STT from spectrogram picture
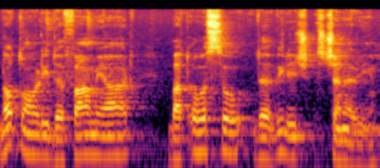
not only the farmyard but also the village scenery.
